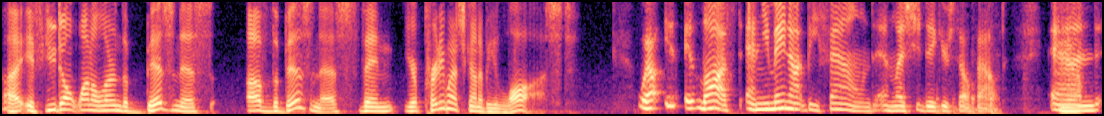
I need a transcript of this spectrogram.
Uh, if you don't want to learn the business of the business, then you're pretty much going to be lost." Well, it, it lost, and you may not be found unless you dig yourself out and yeah.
